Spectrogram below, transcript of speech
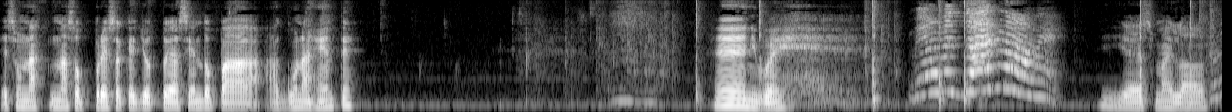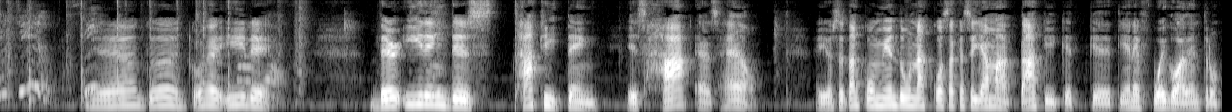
Es una, una sorpresa que yo estoy haciendo para alguna gente. Anyway. Yes, my love. Yeah, good. Go ahead, eat it. They're eating this taki thing. It's hot as hell. Ellos se están comiendo una cosa que se llama taki, que, que tiene fuego adentro.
